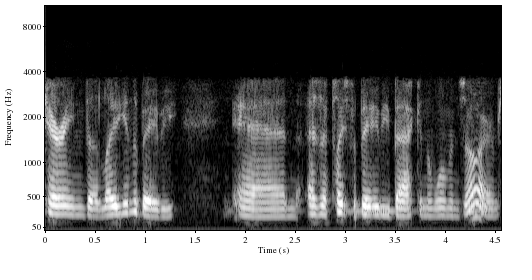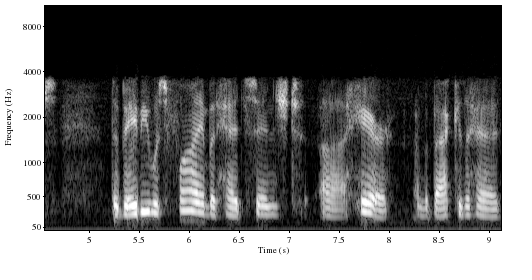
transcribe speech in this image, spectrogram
carrying the lady and the baby. And as I placed the baby back in the woman's arms, the baby was fine but had singed uh, hair on the back of the head,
